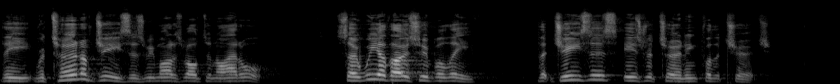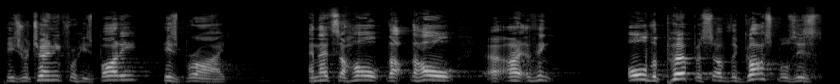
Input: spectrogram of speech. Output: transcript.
the return of Jesus, we might as well deny it all. So we are those who believe that Jesus is returning for the church. He's returning for his body, his bride. And that's the whole, the, the whole, uh, I think, all the purpose of the Gospels is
